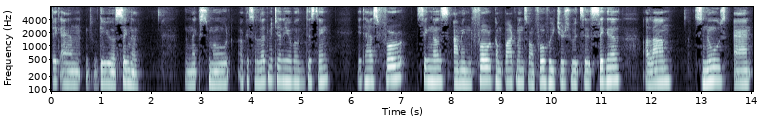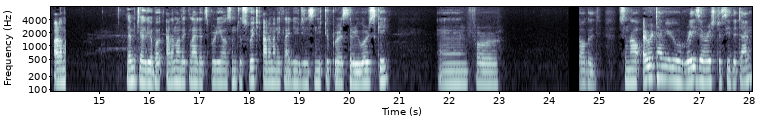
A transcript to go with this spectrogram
tick and it will give you a signal. The next mode. Okay so let me tell you about this thing. It has four signals I mean four compartments or four features which is signal alarm snooze and automatic let me tell you about automatic light it's pretty awesome. To switch automatic light you just need to press the reverse key. And for toggled. So now every time you raise your wrist to see the time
